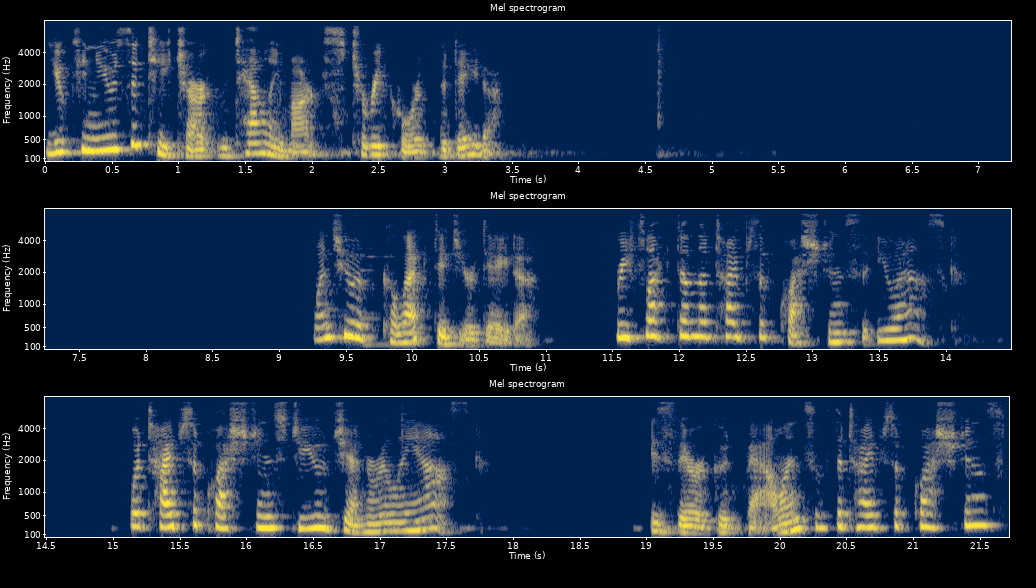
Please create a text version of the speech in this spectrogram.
You can use the T-chart with tally marks to record the data. Once you have collected your data, reflect on the types of questions that you ask. What types of questions do you generally ask? Is there a good balance of the types of questions?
